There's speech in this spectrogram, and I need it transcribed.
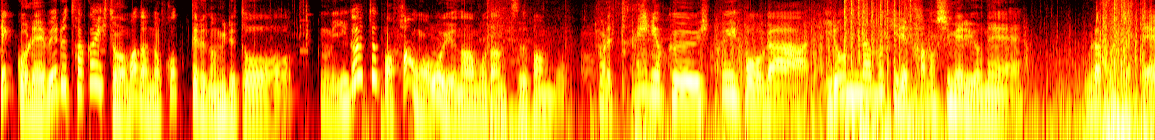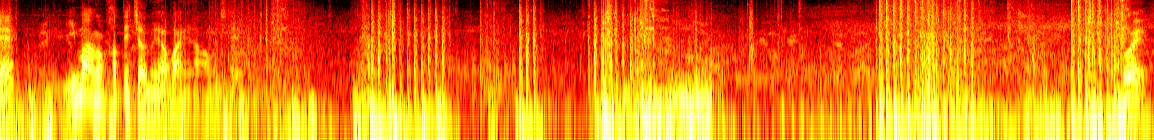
結構レベル高い人がまだ残ってるの見ると、意外とやっぱファンは多いよな、モダン2ファンも。これ体力低い方がいろんな武器で楽しめるよね。裏取っちゃって。今の勝てちゃうのやばいな、マジで。おい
